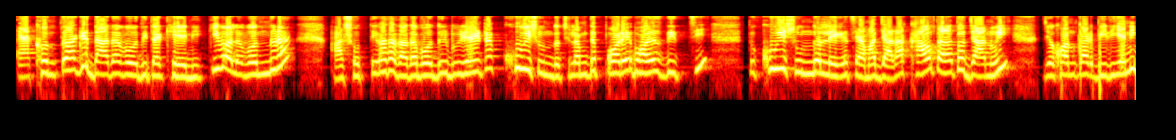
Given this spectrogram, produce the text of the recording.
এখন তো আগে দাদা বৌদিটা খেয়ে নিই। কী বলো বন্ধুরা? আর সত্যি কথা, দাদা বৌদির বিরিয়ানিটা খুবই সুন্দর ছিল। আমি তো পরে ভয়েস দিচ্ছি। তো খুবই সুন্দর লেগেছে আমার। যারা খাও, তারা তো জানোই যে ওখানকার বিরিয়ানি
